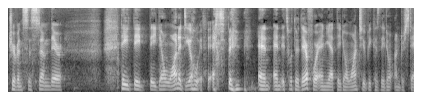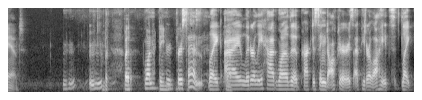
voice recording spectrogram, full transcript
driven system, they're they they they don't want to deal with it. They, and and it's what they're there for and yet they don't want to because they don't understand. Mm-hmm, mm-hmm. but but 100% like yeah. i literally had one of the practicing doctors at peter lougheed's like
